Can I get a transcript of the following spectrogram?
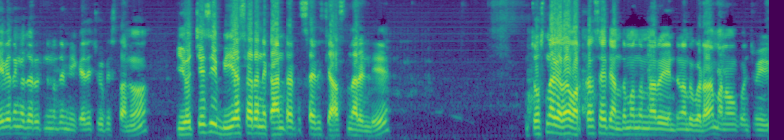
ఏ విధంగా జరుగుతుందో మీకైతే చూపిస్తాను. ఇవి వచ్చేసి బిఎస్ఆర్ అనే కాంట్రాక్టర్స్ అయితే చేస్తున్నారండి. చూస్తున్నారు కదా వర్కర్స్ అయితే ఎంతమంది ఉన్నారు ఏంటన్నది కూడా. మనం కొంచెం ఈ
